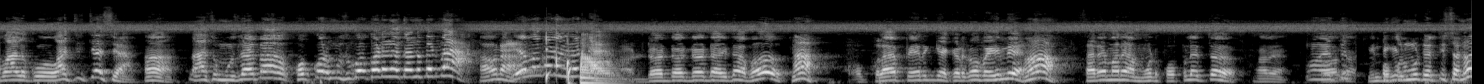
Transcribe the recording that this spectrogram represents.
వాళ్ళకు వచ్చి ఇచ్చేసా. లాస్ట్ ముసలాప కుక్కడు ముసుకోకూడనే దండ పెట్టా అవునా? అడ్డు అయితే అబ్బో. పప్పుల పేరు ఇంకెక్కడికో పోయింది. సరే మరి ఆ మూడు పప్పులు ఎత్తు. మరి ఇంటికి మూట ఎత్తిస్తాను.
